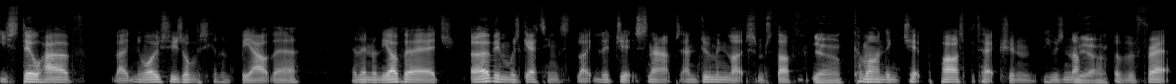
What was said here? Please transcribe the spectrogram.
you still have like Nwosu's obviously going to be out there. And then on the other edge, Irvin was getting like legit snaps and doing like some stuff, Yeah. commanding chip pass protection. He was enough Yeah. of a threat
